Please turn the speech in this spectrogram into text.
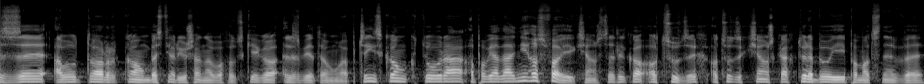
z autorką Bestiariusza Nowochódzkiego Elżbietą Łapczyńską, która opowiada nie o swojej książce, tylko o cudzych, o cudzych książkach, które były jej pomocne w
